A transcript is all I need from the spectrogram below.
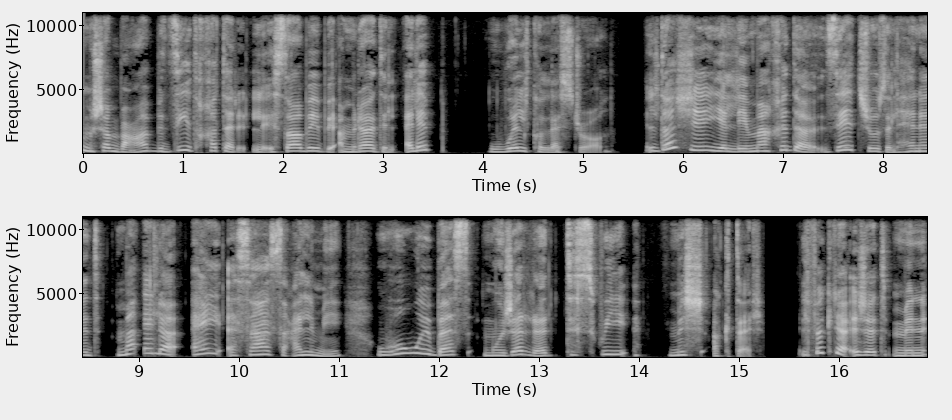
المشبعة بتزيد خطر الإصابة بأمراض القلب والكوليسترول. الضجة يلي ماخدها زيت جوز الهند ما إلها أي أساس علمي وهو بس مجرد تسويق مش أكتر. الفكرة إجت من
